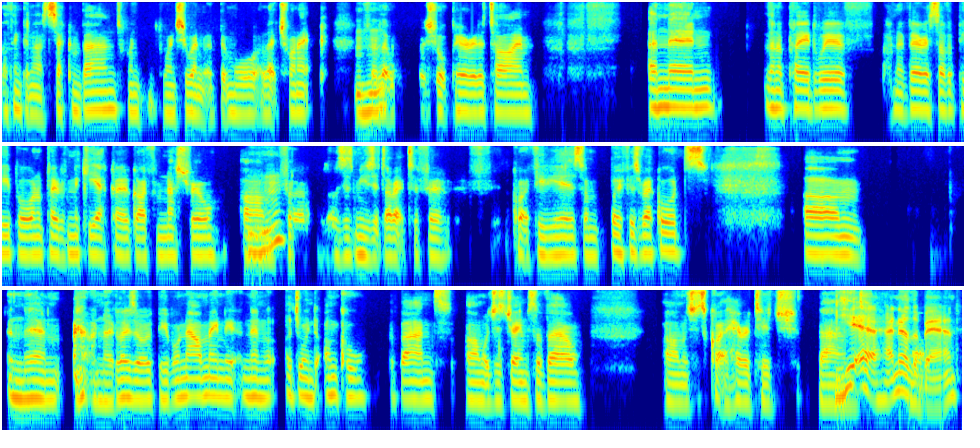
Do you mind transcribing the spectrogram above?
I think in her second band when when she went a bit more electronic for a Mhm. A short period of time, and then then I played with I know various other people, and I played with Mikki Ekko, a guy from Nashville. Um, Mhm. for I was his music director for, for quite a few years on both his records. Um, and then I know loads of other people now, mainly, and then I joined UNKLE, a band, um, which is James Lavelle, um, which is quite a heritage band. yeah, I know the band.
